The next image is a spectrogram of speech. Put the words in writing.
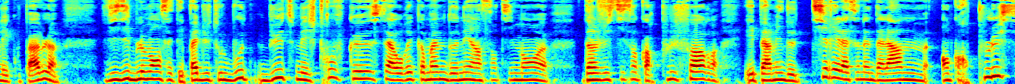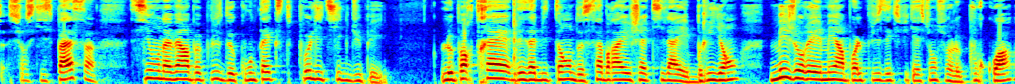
les coupables. Visiblement, c'était pas du tout le but, mais je trouve que ça aurait quand même donné un sentiment d'injustice encore plus fort et permis de tirer la sonnette d'alarme encore plus sur ce qui se passe si on avait un peu plus de contexte politique du pays. Le portrait des habitants de Sabra et Chatila est brillant, mais j'aurais aimé un poil plus d'explications sur le pourquoi.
